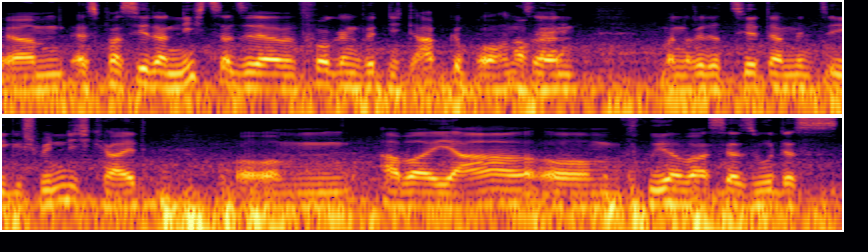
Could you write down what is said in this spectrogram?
Ähm, es passiert dann nichts, also der Vorgang wird nicht abgebrochen, Okay. sondern man reduziert damit die Geschwindigkeit. Ähm, aber ja, ähm, früher war es ja so, dass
